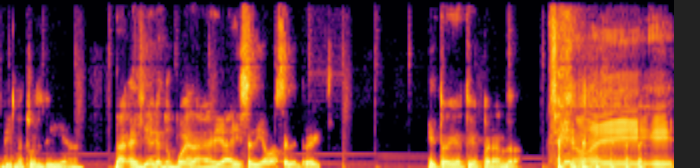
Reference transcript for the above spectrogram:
dime tú el día. El día que tú puedas, eh, ahí ese día va a ser la entrevista. Y todavía estoy esperándola. Sí, no, eh, eh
